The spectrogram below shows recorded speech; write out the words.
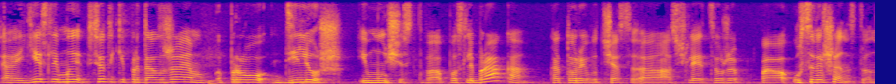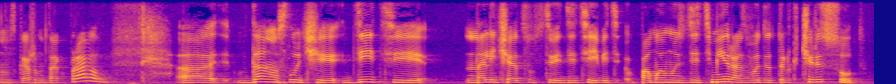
А, если мы все-таки продолжаем про дележ имущества после брака, который вот сейчас а, осуществляется уже по усовершенствованным, скажем так, правилам, в данном случае дети, наличие отсутствия детей, ведь, по-моему, с детьми разводят только через суд –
